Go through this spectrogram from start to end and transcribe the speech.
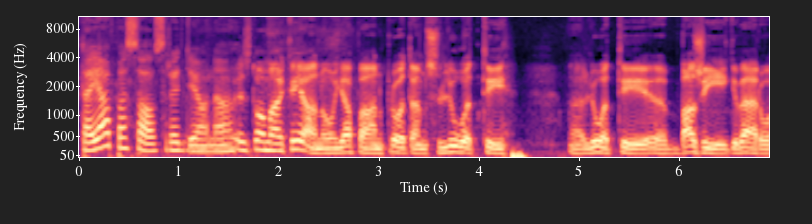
tajā pasaules reģionā. Es domāju, ka jā, nu, Japāna, protams, ļoti ļoti bažīgi vēro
